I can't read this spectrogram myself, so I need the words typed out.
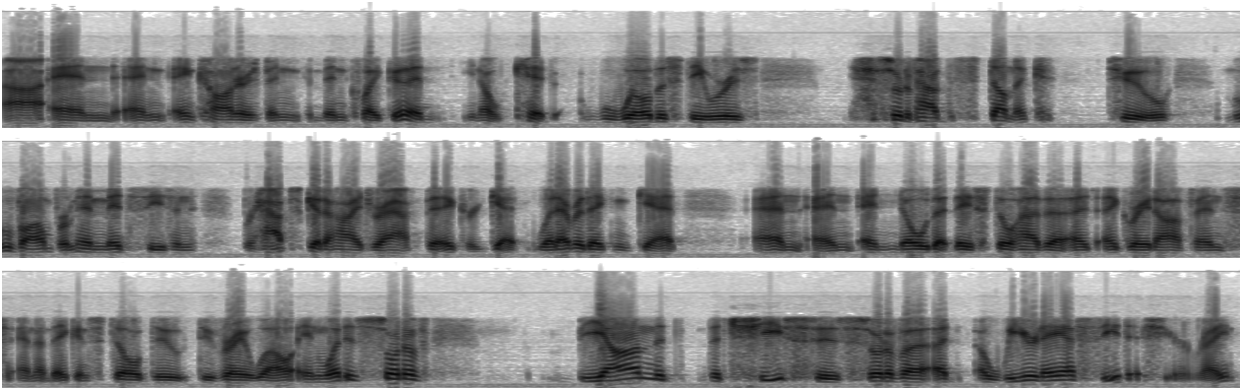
uh, and and and Conner has been been quite good. You know, Kit, will the Steelers sort of have the stomach to move on from him mid-season, perhaps get a high draft pick or get whatever they can get, and and and know that they still have a, a great offense and that they can still do do very well in what is sort of beyond the the Chiefs is sort of a, a, a weird AFC this year, right?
